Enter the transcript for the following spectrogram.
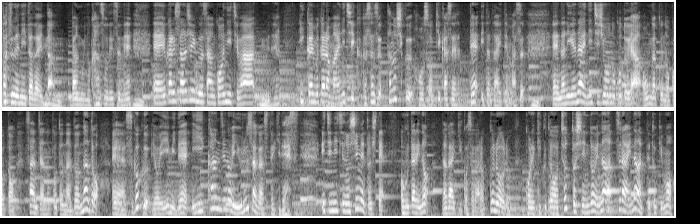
発目にいただいたうん。番組の感想ですね、えーゆかりさんしんぐさんこんにちは、ん。ね、1回目から毎日欠かさず楽しく放送を聞かせていただいてます、えー何気ない日常のことや音楽のことさんちゃんのことなどなど、えーすごく良い意味でいい感じのゆるさが素敵です。一日の締めとしてお二人の長生きこそがロックンロール。これ聞くとちょっとしんどいな辛いなって時も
